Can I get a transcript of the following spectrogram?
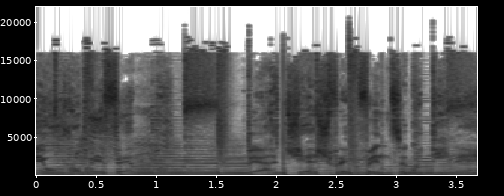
Europa FM. Pe aceeași frecvență cu tine.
